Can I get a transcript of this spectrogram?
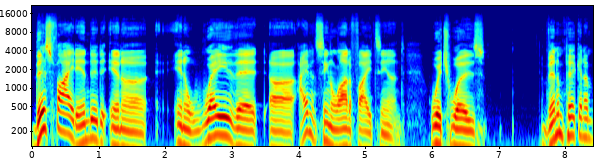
This fight ended in a in a way that uh, I haven't seen a lot of fights end, which was Venom picking him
